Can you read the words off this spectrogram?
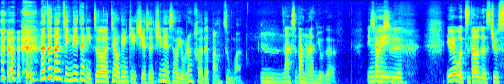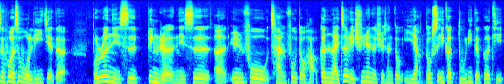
那这段经历在你做教练给学生训练的时候有任何的帮助吗？嗯，那是当然有的，因为是因为我知道的就是，或者是我理解的，不论你是病人，你是呃孕妇、产妇都好，跟来这里训练的学生都一样，都是一个独立的个体。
